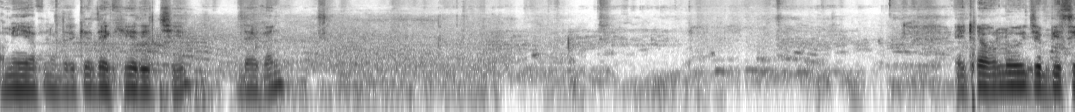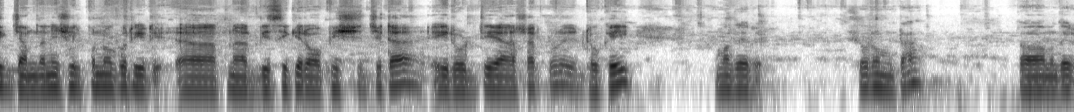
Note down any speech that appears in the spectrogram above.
আমি আপনাদেরকে দেখিয়ে দিচ্ছি। দেখেন। এটা হলো ওই যে বিসিক জামদানি শিল্পনগরীর আপনার বিসিকের অফিস যেটা, এই রোড দিয়ে আসার পরে ঢুকেই আমাদের শোরুমটা। তো আমাদের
